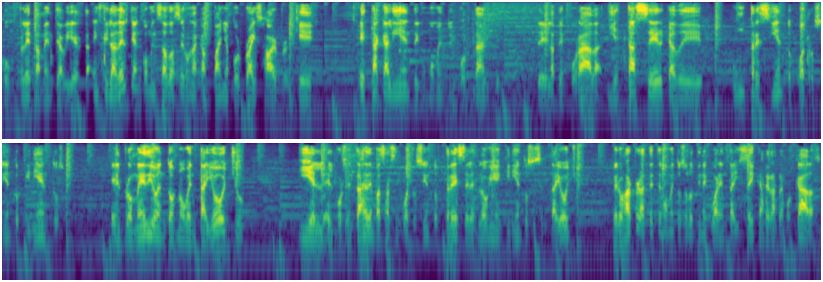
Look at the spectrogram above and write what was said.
completamente abierta. En Filadelfia han comenzado a hacer una campaña por Bryce Harper que está caliente en un momento importante de la temporada y está cerca de un 300, 400, 500. El promedio en 298 y el, porcentaje de envasarse en 413, el slogan en 568. Pero Harper hasta este momento solo tiene 46 carreras remolcadas.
